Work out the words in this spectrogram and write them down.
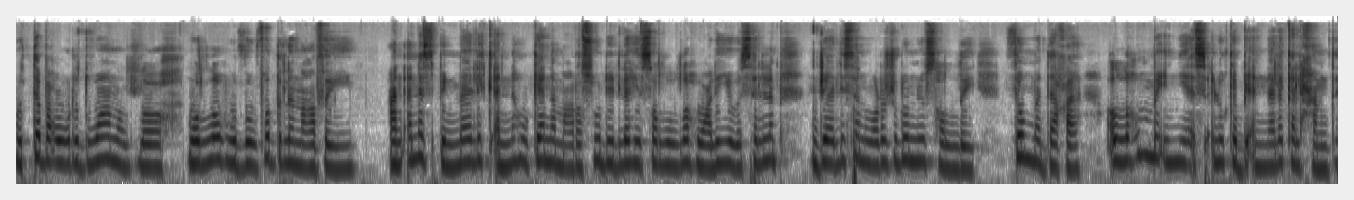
واتبعوا رضوان الله والله ذو فضل عظيم. عن أنس بن مالك أنه كان مع رسول الله صلى الله عليه وسلم جالسا ورجل يصلي ثم دعا اللهم إني أسألك بأن لك الحمد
